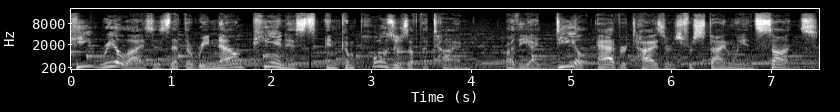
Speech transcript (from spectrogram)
He realizes that the renowned pianists and composers of the time are the ideal advertisers for Steinway and Sons.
